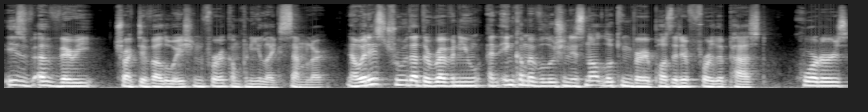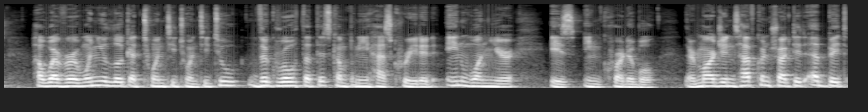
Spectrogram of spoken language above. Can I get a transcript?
is a very attractive valuation for a company like Semler. Now, it is true that the revenue and income evolution is not looking very positive for the past quarters. However, when you look at 2022, the growth that this company has created in one year is incredible. Their margins have contracted a bit,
